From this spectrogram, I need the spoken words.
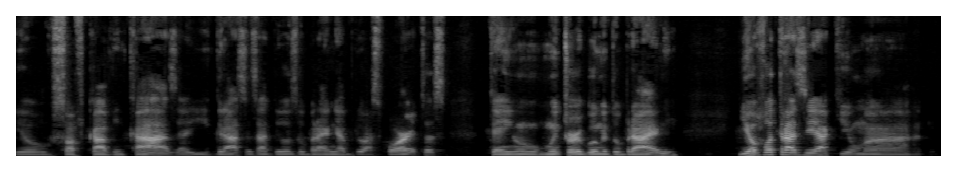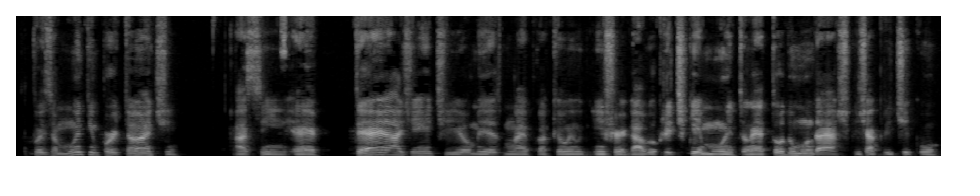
Eu só ficava em casa e graças a Deus o Brian abriu as portas. Tenho muito orgulho do Brian. E eu vou trazer aqui uma coisa muito importante, assim, é, até a gente, eu mesmo, na época que eu enxergava, eu critiquei muito, né? Todo mundo acho que já criticou.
